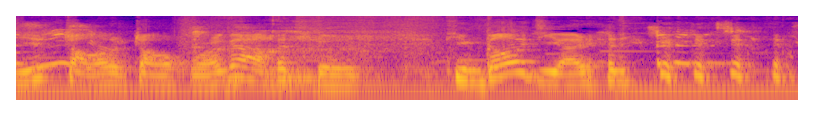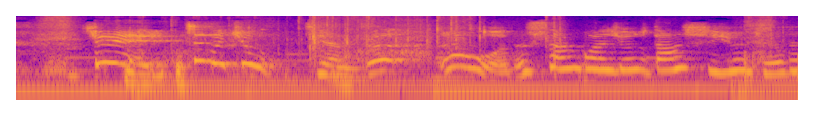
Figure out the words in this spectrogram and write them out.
己找找活干，我挺挺高级啊，这这个对，这个就简直让我的三观就是当时就觉得，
